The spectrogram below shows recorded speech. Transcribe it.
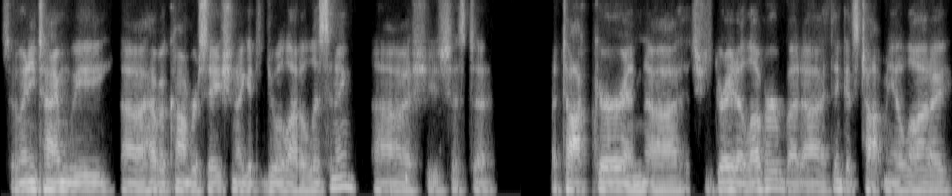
so anytime we uh, have a conversation, I get to do a lot of listening. Uh, she's just a, a talker and uh, she's great. I love her, but uh, I think it's taught me a lot. I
